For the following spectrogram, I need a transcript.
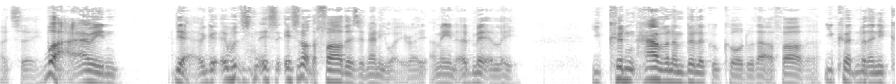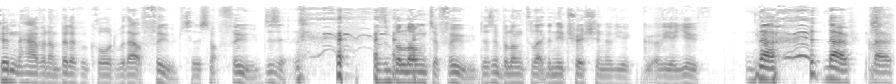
I'd say. Well, I mean, yeah, it was, it's, it's not the father's in any way, right? I mean, admittedly, you couldn't have an umbilical cord without a father. You couldn't. But then you couldn't have an umbilical cord without food, so it's not food, does it? doesn't belong to food. Doesn't belong to like the nutrition of your of your youth. No, no, no.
